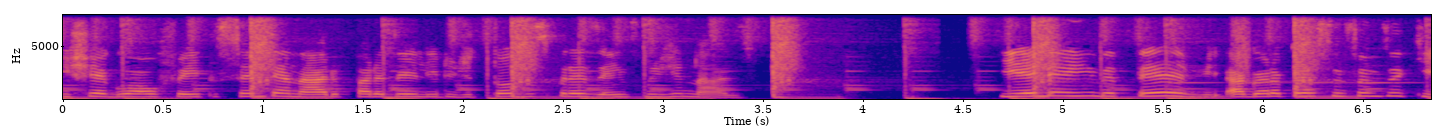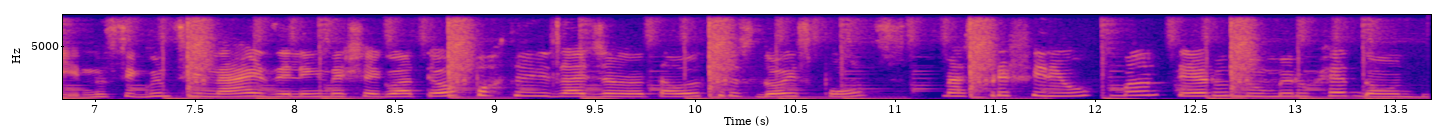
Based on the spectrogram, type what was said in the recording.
e chegou ao feito centenário para delírio de todos os presentes no ginásio. E ele ainda teve, agora presta atenção nisso aqui, nos segundos finais ele ainda chegou a ter a oportunidade de anotar outros dois pontos, mas preferiu manter o número redondo.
